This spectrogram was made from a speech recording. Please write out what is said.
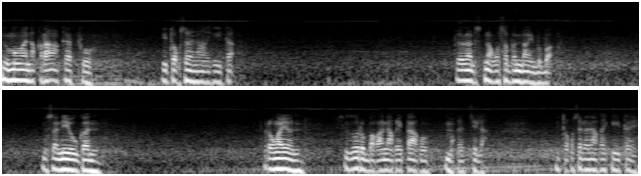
Nung mga nakaraakyat ko, dito ko sila nakikita. Pero nandun na ako sa bandang ibaba. Doon sa Niyugan. Pero ngayon, siguro baka nakita ko, umakyat sila. Dito ko sila nakikita eh.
